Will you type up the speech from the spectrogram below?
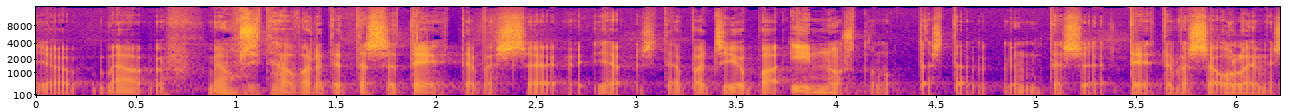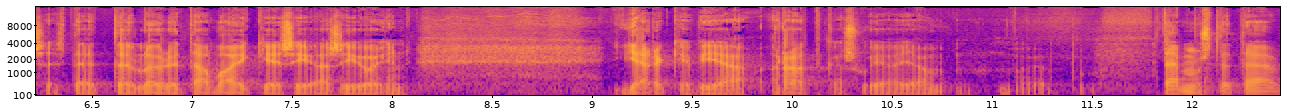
ja mä, mä olen sitä varten tässä tehtävässä ja sitä paitsi jopa innostunut tästä, tässä tehtävässä olemisesta, että löydetään vaikeisiin asioihin järkeviä ratkaisuja. Ja tämmöistä tämä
